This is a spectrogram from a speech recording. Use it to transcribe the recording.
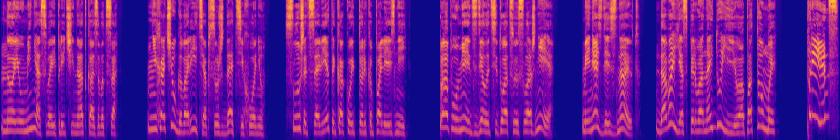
но и у меня свои причины отказываться. Не хочу говорить, обсуждать тихоню. Слушать советы какой только полезней. Папа умеет сделать ситуацию сложнее. Меня здесь знают. Давай я сперва найду ее, а потом мы...» «Принц,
